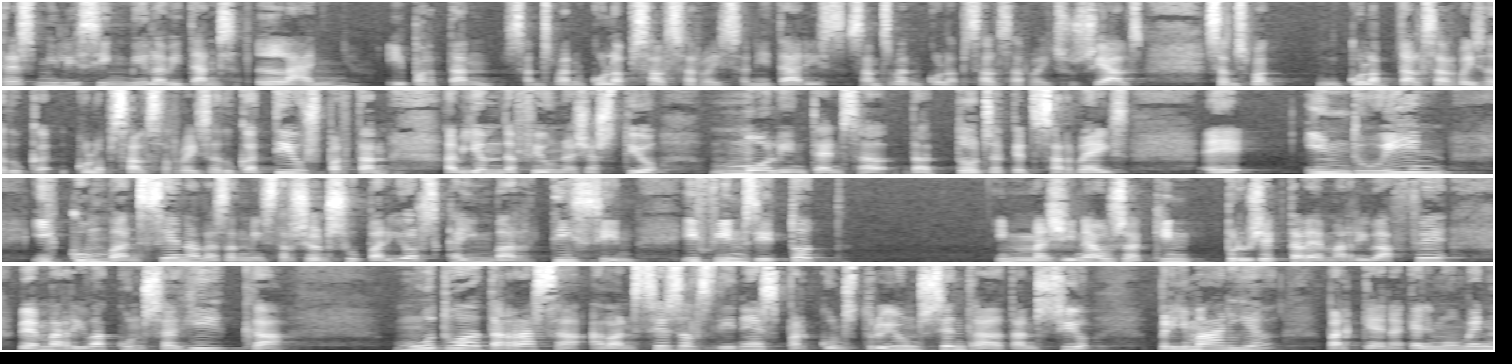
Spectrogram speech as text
3.000 i 5.000 habitants l'any i, per tant, se'ns van col·lapsar els serveis sanitaris, se'ns van col·lapsar els serveis socials, se'ns van col·lapsar els serveis, col·lapsar els serveis educatius, per tant, havíem de fer una gestió molt intensa de tots aquests serveis, eh, induint i convencent a les administracions superiors que invertissin. I fins i tot, imagineu-vos a quin projecte vam arribar a fer, vam arribar a aconseguir que Mútua de Terrassa avancés els diners per construir un centre d'atenció primària, perquè en aquell moment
